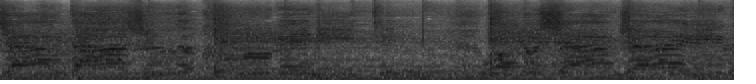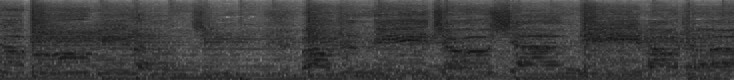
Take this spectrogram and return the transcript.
想大声的哭给你听我多想这一刻不必冷静抱着你就像你抱着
